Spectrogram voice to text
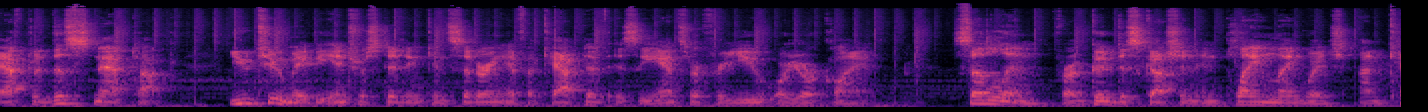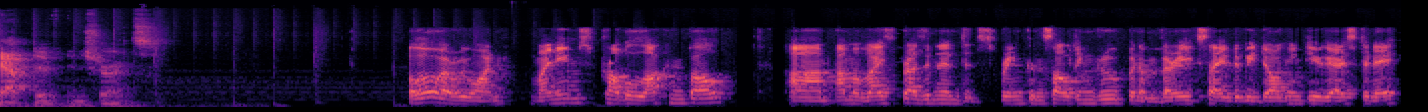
After this snap talk, you too may be interested in considering if a captive is the answer for you or your client. Settle in for a good discussion in plain language on captive insurance. Hello, everyone. My name is Prabal Lakhanpal. Um, I'm a vice president at Spring Consulting Group, and I'm very excited to be talking to you guys today.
